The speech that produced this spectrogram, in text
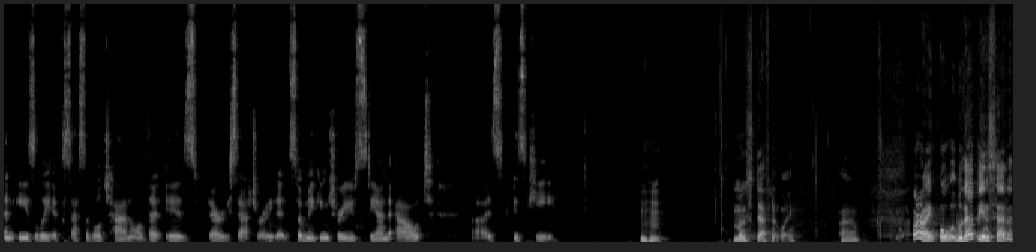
an easily accessible channel that is very saturated. So making sure you stand out uh, is is key. Mm-hmm. Most definitely. Uh, all right. Well, with that being said,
